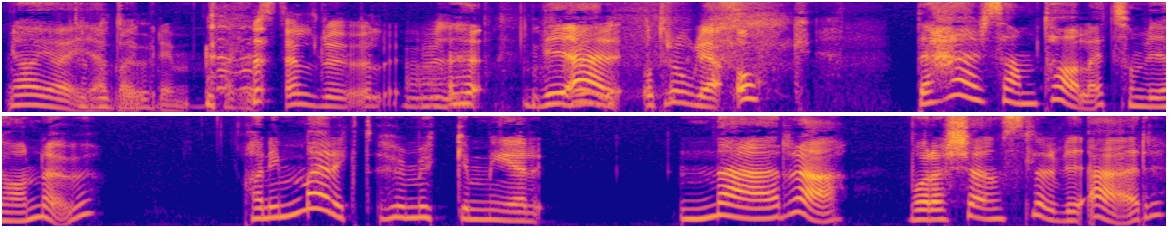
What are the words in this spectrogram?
Ja, jag är jävla du. grym faktiskt. Eller du eller Ja. vi. Vi är otroliga och Det här samtalet som vi har nu, har ni märkt hur mycket mer nära våra känslor vi är?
